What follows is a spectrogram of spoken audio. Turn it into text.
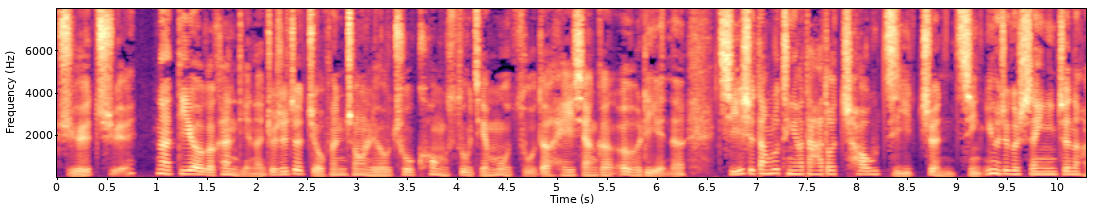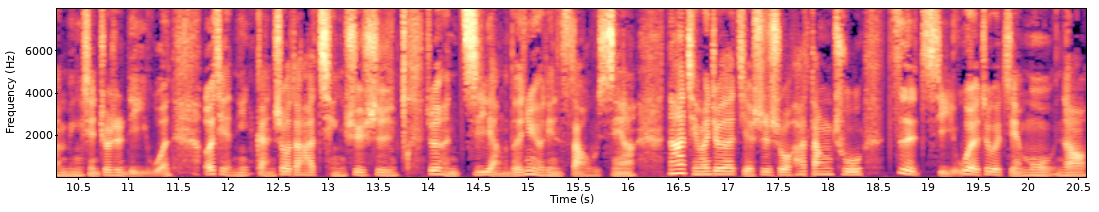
决绝。那第二个看点呢，就是这九分钟流出控诉节目组的黑箱跟恶劣呢。其实当初听到大家都超级震惊，因为这个声音真的很明显就是李玟，而且你感受到他情绪是就是很激昂的，因为有点骚心啊。那他前面就在解释说，他当初自己为了这个节目，你知道，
